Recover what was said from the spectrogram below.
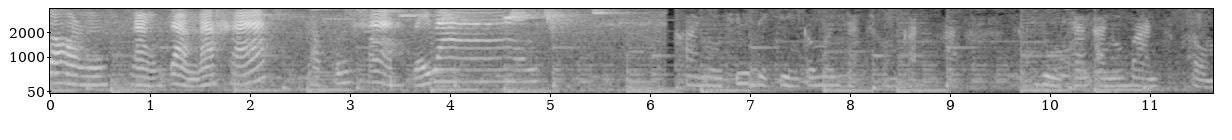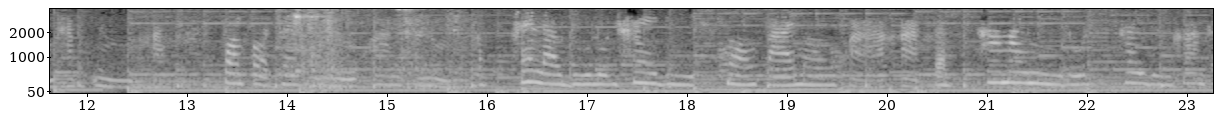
ก่อนหลังจับนะคะ ขอบคุณค่ะ บ๊ายบายค่ะหนูชื่อเด็กหญิงกมลจัดทองกัดค่ะ อยู่ชั้นอนุบาลสองทับหนึ่งค่ะ ความปลอดภัยของหนูความถนนค่ะให้เราดูรถให้ดี มองซ้ายมองขวาค่ะ ถ้าไม่มีรถให้เดินข้ามถ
